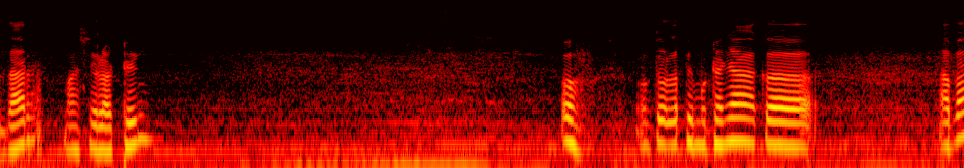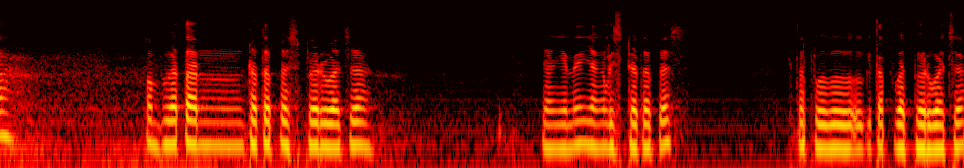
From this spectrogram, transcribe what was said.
bentar masih loading. Oh untuk lebih mudahnya ke apa? Pembuatan database baru aja. Yang ini yang list database. Kita bu kita buat baru aja.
